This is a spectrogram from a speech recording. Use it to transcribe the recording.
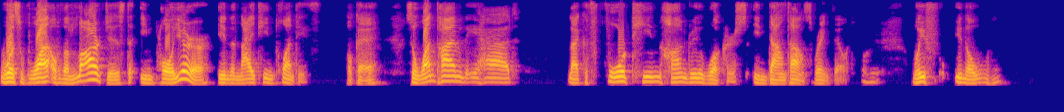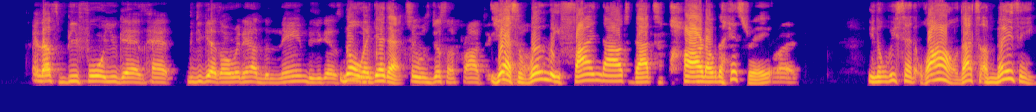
was one of the largest employer in the 1920s. Okay. So one time they had like 1400 workers in downtown Springfield. Okay. We, you know, And that's before you guys had. Did you guys already had the name? Did you guys? no, we didn't. So it was just a project. Yes, right when we find out that part of the history, Right. You know, we said, wow, that's amazing.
